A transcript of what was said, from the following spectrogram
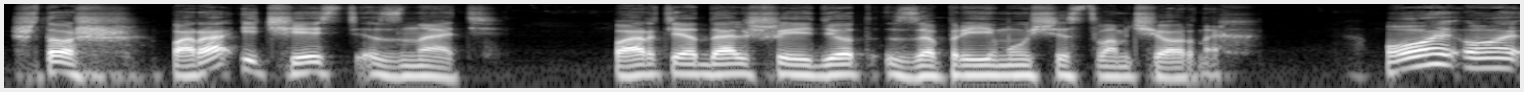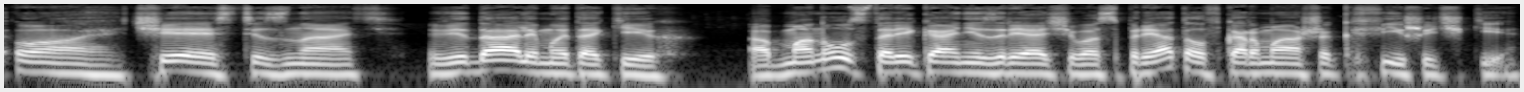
Что ж, пора и честь знать. Партия дальше идет за преимуществом черных. «Ой-ой-ой, честь знать. Видали мы таких. Обманул старика незрячего, спрятал в кармашек фишечки».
